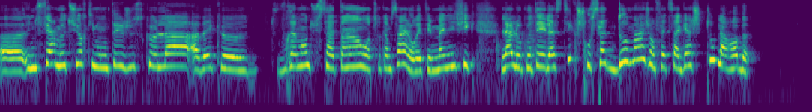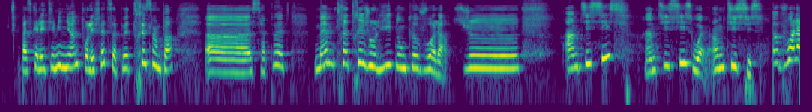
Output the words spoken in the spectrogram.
une fermeture qui montait jusque là avec vraiment du satin ou un truc comme ça, elle aurait été magnifique. Là, le côté élastique, je trouve ça dommage en fait, ça gâche toute la robe. Parce qu'elle était mignonne pour les fêtes, ça peut être très sympa. Euh, ça peut être même très très joli. Donc euh, voilà, je un petit 6 Un petit 6, ouais, un petit 6. Voilà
